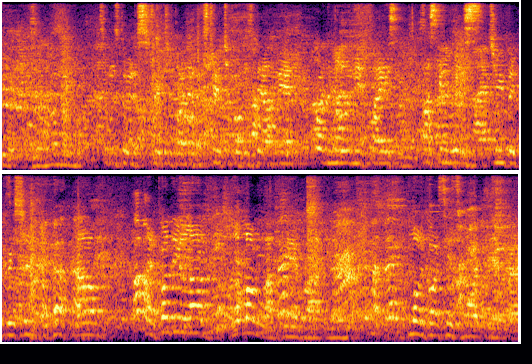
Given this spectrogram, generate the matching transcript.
So normally someone's doing a stretcher, by dynamic stretcher body's down there, right in the middle of their face, asking a really stupid question. Um, I brotherly love, a lot of love there, but you know, a lot of guys here tonight, yeah, bro.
